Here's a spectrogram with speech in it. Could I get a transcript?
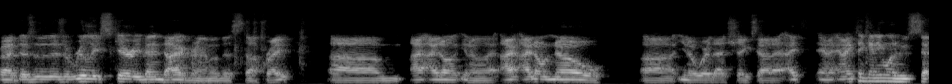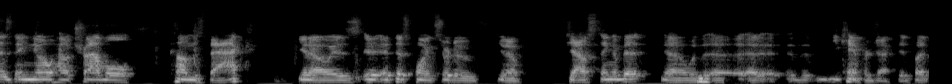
Right. There's a there's a really scary Venn diagram of this stuff, right? Um, I, I don't, you know, I, I don't know, uh, you know, where that shakes out. I, and, and I think anyone who says they know how travel comes back, you know, is at this point sort of, you know, jousting a bit. You know, with uh, uh, you can't project it, but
